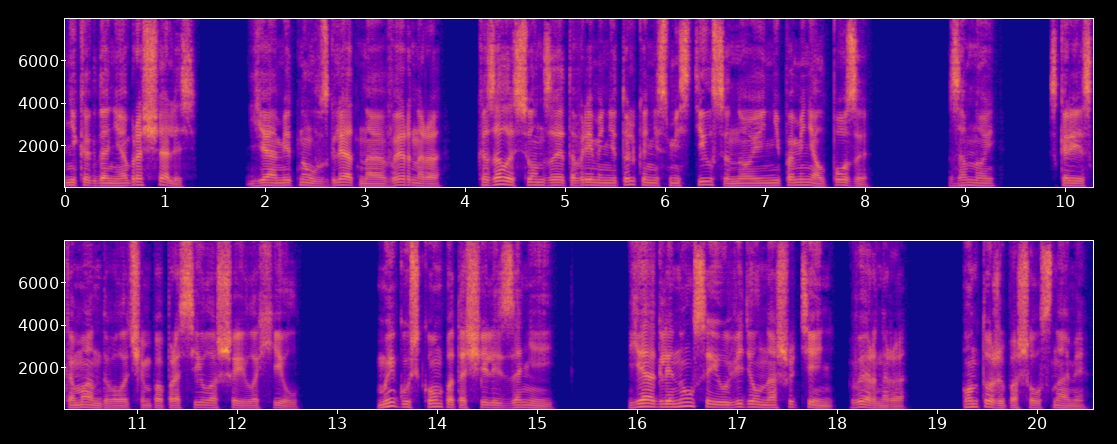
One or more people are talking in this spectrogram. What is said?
никогда не обращались. Я метнул взгляд на Вернера. Казалось, он за это время не только не сместился, но и не поменял позы. «За мной», — скорее скомандовала, чем попросила Шейла Хилл. Мы гуськом потащились за ней. Я оглянулся и увидел нашу тень, Вернера. Он тоже пошел с нами.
